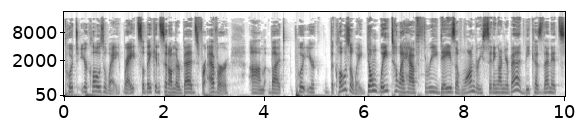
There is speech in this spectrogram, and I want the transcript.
put your clothes away, right? So they can sit on their beds forever. Um, but put your the clothes away. Don't wait till I have three days of laundry sitting on your bed because then it's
